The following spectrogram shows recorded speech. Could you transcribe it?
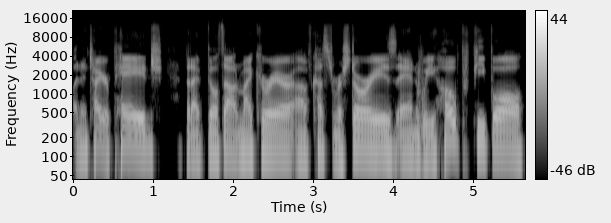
an entire page that I've built out in my career of customer stories, and we hope people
